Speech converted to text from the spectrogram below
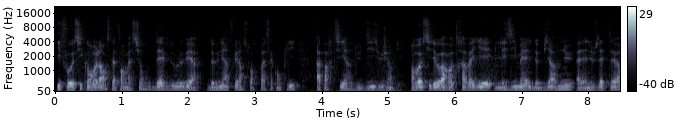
Il faut aussi qu'on relance la formation DevWA, devenir un freelance WordPress accompli, à partir du 18 janvier. On va aussi devoir retravailler les emails de bienvenue à la newsletter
